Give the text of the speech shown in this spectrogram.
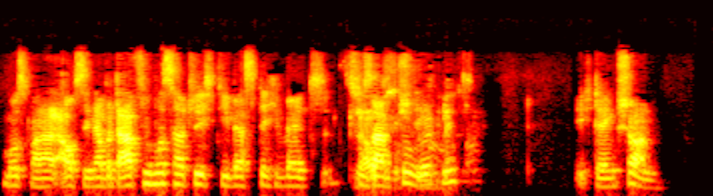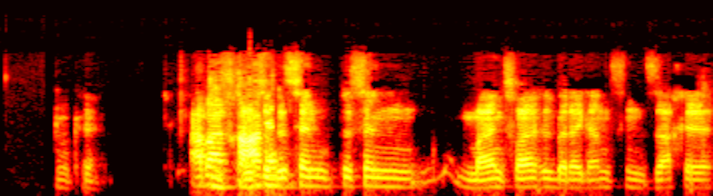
muss man halt auch sehen. Aber dafür muss natürlich die westliche Welt zusammenstehen. Glaubst du wirklich? Ich denke schon. Okay. Aber die Frage, das ist ein bisschen, bisschen mein Zweifel bei der ganzen Sache,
